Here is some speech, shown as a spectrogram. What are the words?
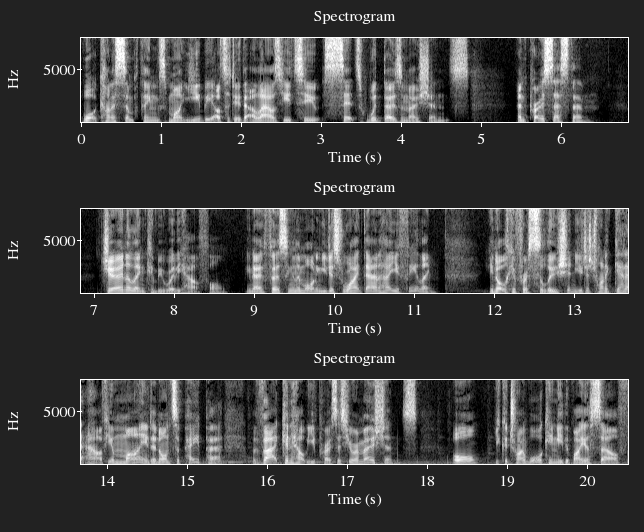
what kind of simple things might you be able to do that allows you to sit with those emotions and process them. Journaling can be really helpful. You know, first thing in the morning, you just write down how you're feeling. You're not looking for a solution, you're just trying to get it out of your mind and onto paper. That can help you process your emotions. Or you could try walking either by yourself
